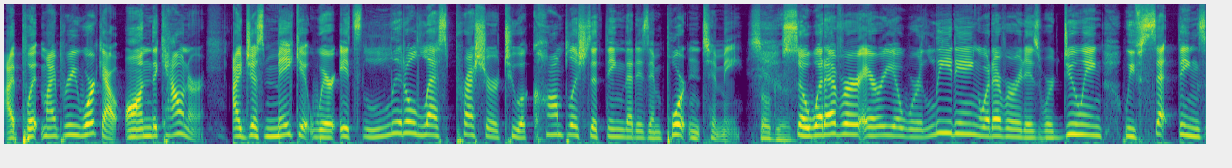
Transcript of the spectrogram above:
I put my pre workout on the counter. I just make it where it's little less pressure to accomplish the thing that is important to me. So good. So, whatever area we're leading, whatever it is we're doing, we've set things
